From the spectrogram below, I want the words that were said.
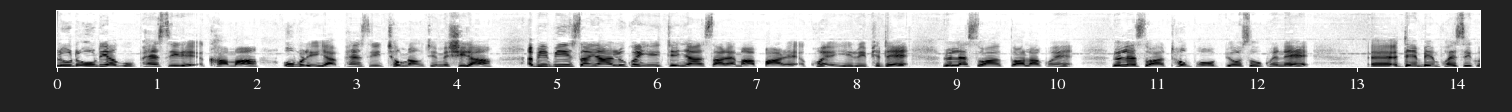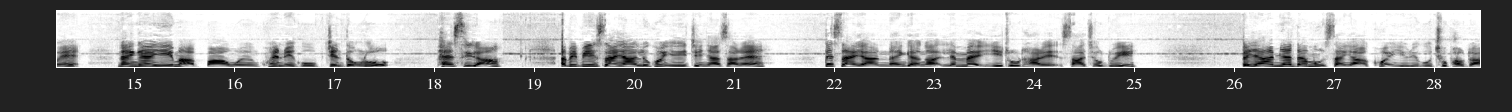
လူတအိုးတယောက်ကိုဖမ်းဆီးတဲ့အခါမှာဥပဒေအရဖမ်းဆီးချုပ်နှောင်ခြင်းမရှိတာအပြည်ပြည်ဆိုင်ရာလူခွင့်ရေးကြေညာစာတမ်းမှာပါတဲ့အခွင့်အရေးတွေဖြစ်တဲ့လွတ်လပ်စွာသွားလာခွင့်လွတ်လပ်စွာထုတ်ဖော်ပြောဆိုခွင့်နဲ့ အဲအတင်ပင်ဖွဲ့စည်းခွင့်နိုင်ငံရေးမှာပါဝင်ခွင့်တွေကိုကျင့်သုံးလို့ဖန်ဆီးတာအပြည်ပြည်ဆိုင်ရာလူခွင့်ရေးကြေညာစာတမ်းတက်ဆိုင်ရာနိုင်ငံကလက်မှတ်ရေးထိုးထားတဲ့စာချုပ်တွေတရားမျှတမှုဆိုင်ရာအခွင့်အရေးတွေကိုချိုးဖောက်တာ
